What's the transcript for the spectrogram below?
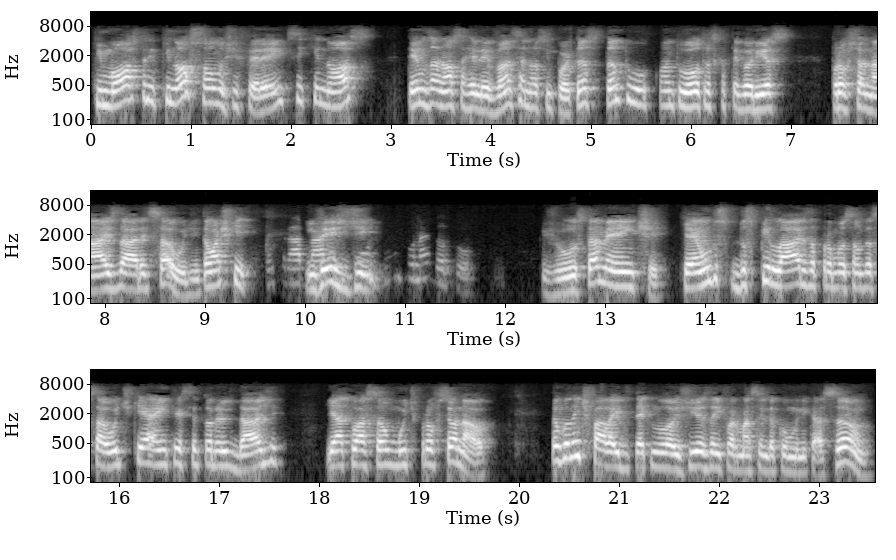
que mostrem que nós somos diferentes e que nós temos a nossa relevância, a nossa importância, tanto quanto outras categorias profissionais da área de saúde. Então, acho que, em vez de. Conjunto, né, doutor? Justamente, que é um dos, dos, pilares da promoção da saúde, que é a intersetorialidade e a atuação multiprofissional. Então, quando a gente fala aí de tecnologias da informação e da comunicação,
